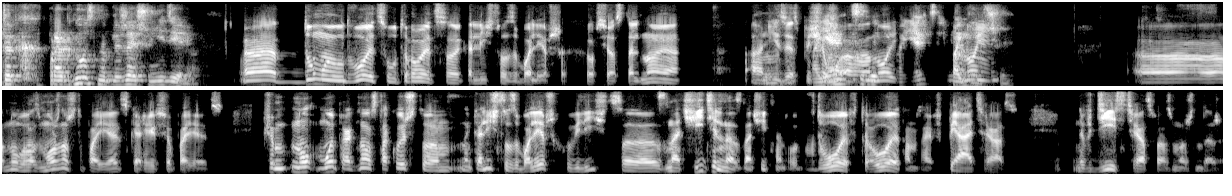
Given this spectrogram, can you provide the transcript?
Так прогноз на ближайшую неделю? Э, думаю, удвоится, утроится количество заболевших. Все остальное неизвестно. Причем появится, оно, появится оно, ну, возможно, что появится, скорее всего, появится. В общем, ну, мой прогноз такой, что количество заболевших увеличится значительно, значительно, вдвое, втрое, там, знаю, в пять раз, в десять раз, возможно, даже.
